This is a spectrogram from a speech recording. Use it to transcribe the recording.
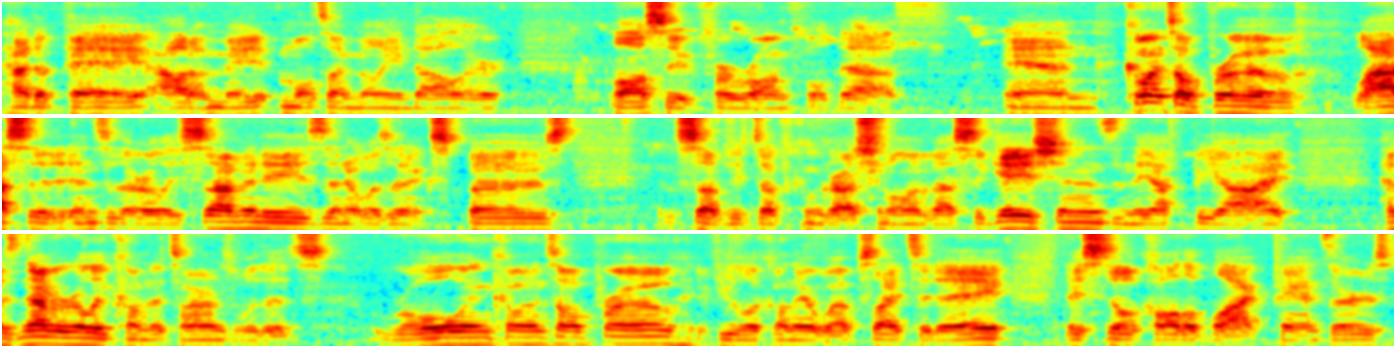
had to pay out a multi-million dollar lawsuit for wrongful death. And COINTELPRO lasted into the early 70s, and it was an exposed subject of congressional investigations, and the FBI has never really come to terms with its role in COINTELPRO. If you look on their website today, they still call the Black Panthers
